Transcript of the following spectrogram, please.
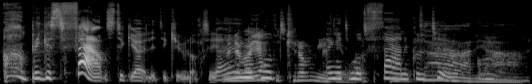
Ah, biggest fans tycker jag är lite kul också. Jag Men är det var jättekrångligt i år. emot fankultur. Där ja. Ah.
